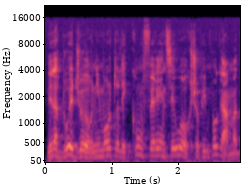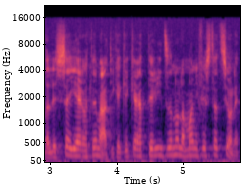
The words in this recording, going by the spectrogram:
Nella due giorni molte le conferenze e workshop in programma dalle sei aree tematiche che caratterizzano la manifestazione.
